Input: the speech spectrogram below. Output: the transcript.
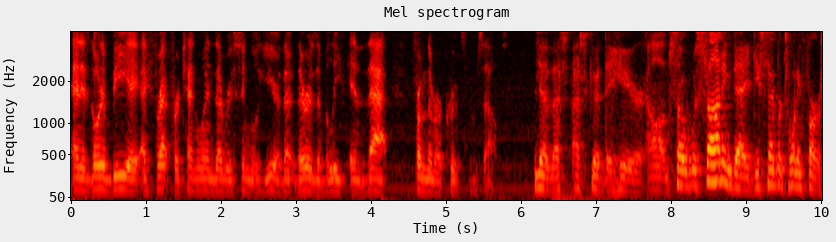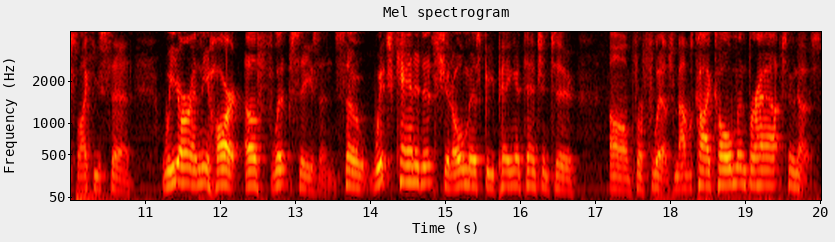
and is going to be a, a threat for 10 wins every single year. There, there is a belief in that from the recruits themselves. Yeah, that's that's good to hear. Um, so with signing day, December 21st, like you said, we are in the heart of flip season. So which candidates should Ole Miss be paying attention to um, for flips? Malachi Coleman, perhaps? Who knows?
